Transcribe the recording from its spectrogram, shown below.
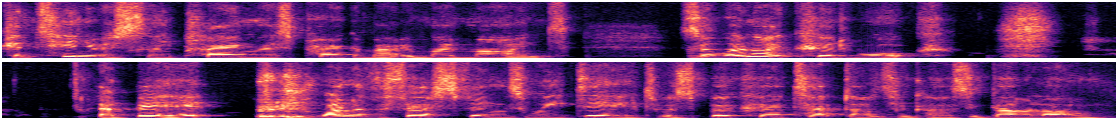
continuously playing this program out in my mind. So when I could walk a bit, one of the first things we did was book a tap dancing class and go along.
